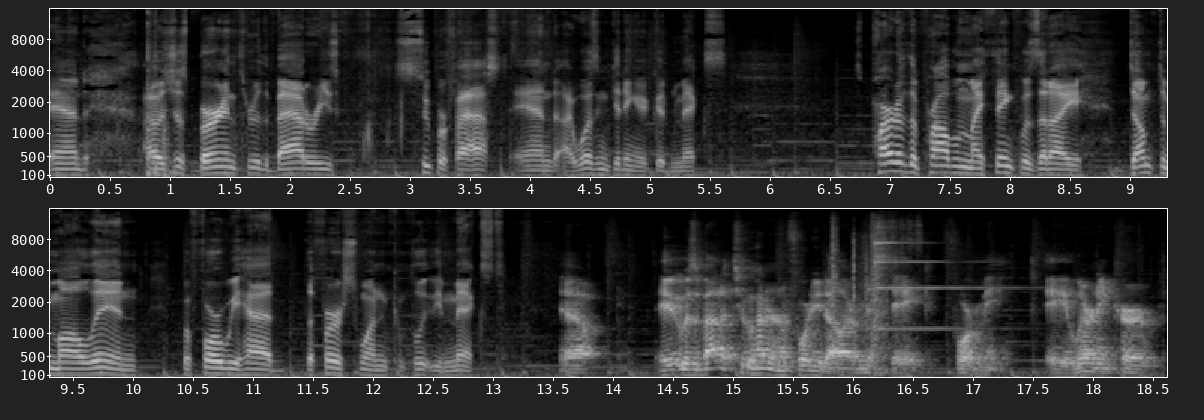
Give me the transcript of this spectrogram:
and I was just burning through the batteries super fast and I wasn't getting a good mix. So Part of the problem I think was that I dumped them all in before we had the first one completely mixed. Yeah, it was about a $240 mistake for me. A learning curve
